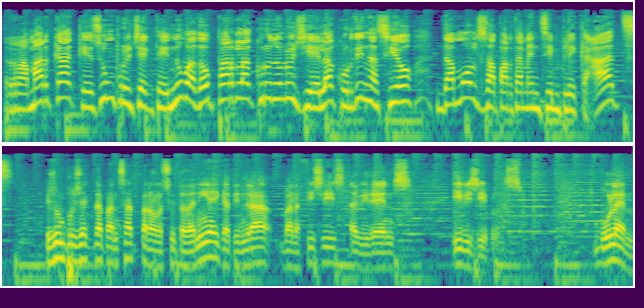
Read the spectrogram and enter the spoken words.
Remarca que és un projecte innovador per la cronologia i la coordinació de molts departaments implicats. És un projecte pensat per a la ciutadania i que tindrà beneficis evidents i visibles. Volem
